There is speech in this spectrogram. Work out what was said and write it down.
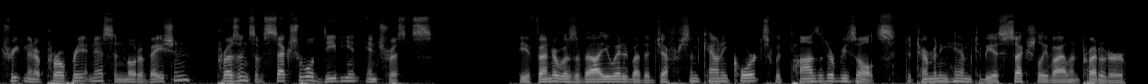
treatment appropriateness and motivation, presence of sexual deviant interests. The offender was evaluated by the Jefferson County courts with positive results, determining him to be a sexually violent predator.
